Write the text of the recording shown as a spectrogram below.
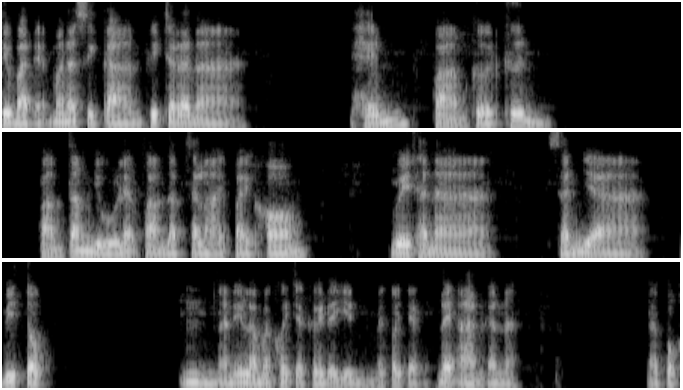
ฏิบัติเนี่ยมนสิการพิจารณา เห็นความเกิดขึ้น ความตั้งอยู่และความดับสลายไปของเวทนา สัญญา วิตก อืม อันนี้เราไม่ค่อยจะเคยได้ยิน ไม่ค่อยจะได้อ่านกันนะปก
